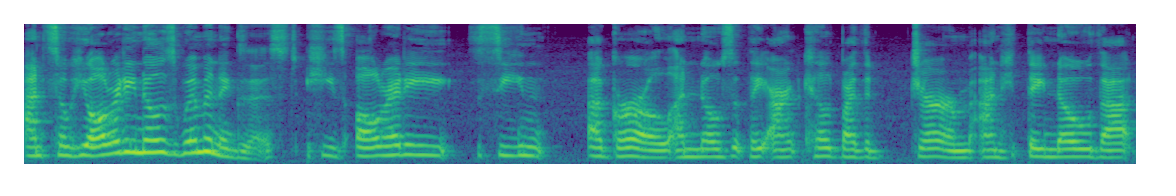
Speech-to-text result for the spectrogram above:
And so he already knows women exist. He's already seen a girl and knows that they aren't killed by the germ. And they know that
